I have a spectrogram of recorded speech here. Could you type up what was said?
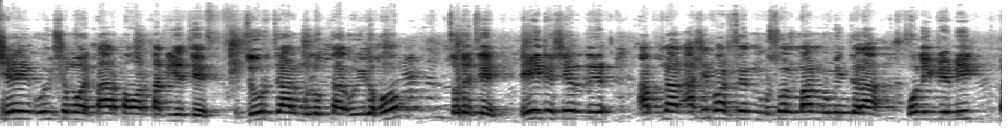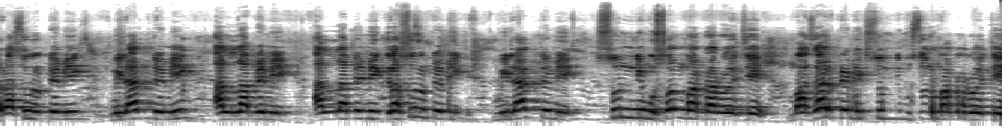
সে ওই সময় তার পাওয়ার কাটিয়েছে, জোর যার মুলুক তার ওই রকম চলেছে। এই দেশের আপনার আশি পার্সেন্ট মুসলমান মুমিন যারা অলি প্রেমিক রাসুল প্রেমিক মিলাদ প্রেমিক আল্লাহ প্রেমিক আল্লাহ প্রেমিক, রাসুল প্রেমিক, মিলাদ প্রেমিক, সুন্নি মুসলমানরা রয়েছে, মাজার প্রেমিক, সুন্নি মুসলমানরা রয়েছে।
